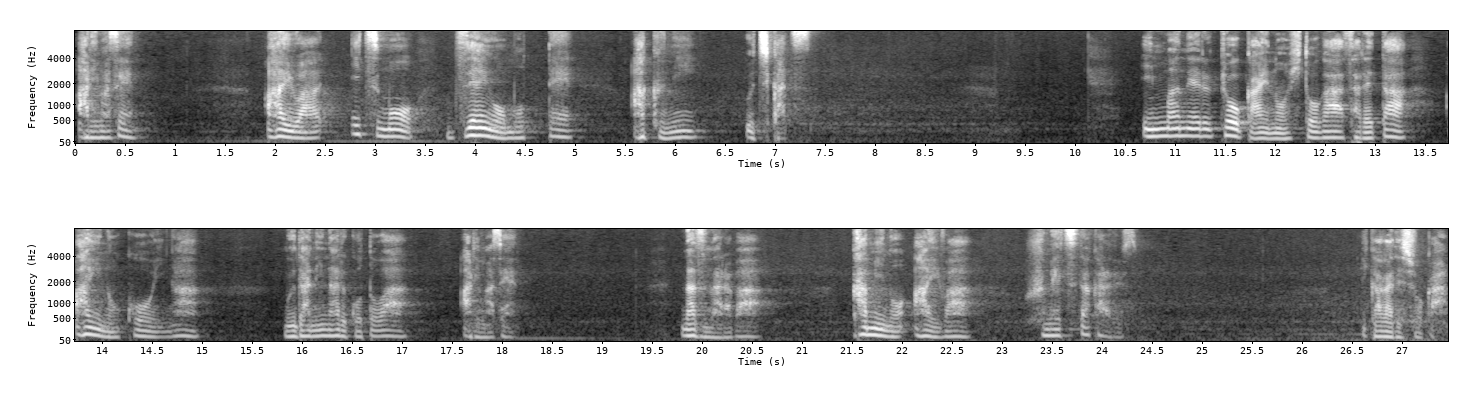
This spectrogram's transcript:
ありません。愛はいつも善をもって悪に打ち勝つ。インマネル教会の人がされた愛の行為が無駄になることはありません。なぜならば神の愛は不滅だからです。いかがでしょうか？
